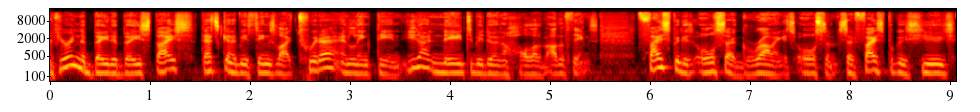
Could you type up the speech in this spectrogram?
If you're in the B2B space, that's going to be things like Twitter and LinkedIn. You don't need to be doing a whole lot of other things. Facebook is also growing. It's awesome. So, Facebook is huge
